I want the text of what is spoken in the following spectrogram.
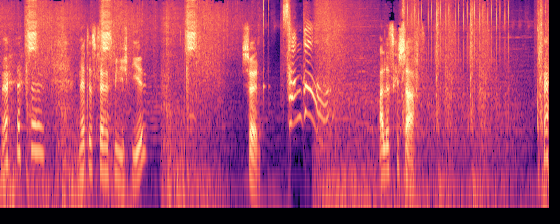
Nettes kleines Minispiel. Schön. Alles geschafft.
